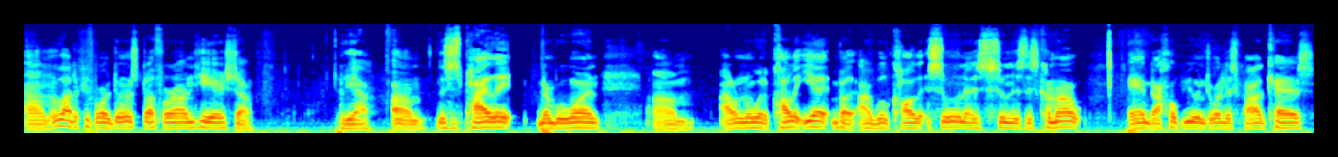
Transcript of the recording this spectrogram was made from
um, a lot of people are doing stuff around here. So, yeah, um, this is pilot number one. Um, I don't know what to call it yet, but I will call it soon as soon as this come out. And I hope you enjoy this podcast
